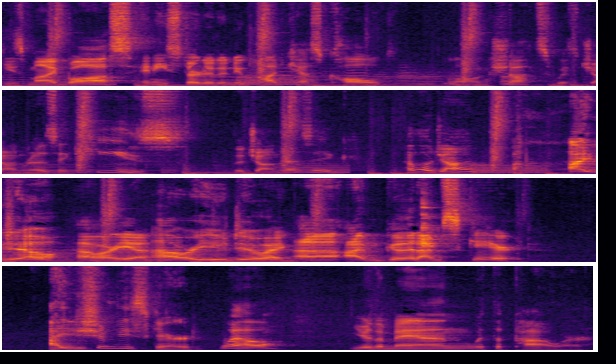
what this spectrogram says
He's my boss, and he started a new podcast called Long Shots with John Resig. He's the John Resig. Hello, John. Hi, Joe. How are you? How are you doing? Uh, I'm good. I'm scared. I, you shouldn't be scared. Well, you're the man with the power.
